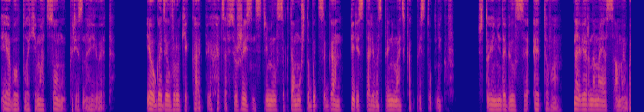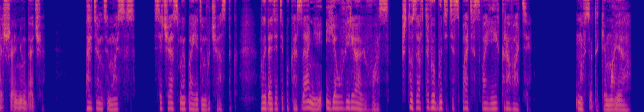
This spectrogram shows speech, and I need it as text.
Я был плохим отцом и признаю это. Я угодил в руки Капи, хотя всю жизнь стремился к тому, чтобы цыган перестали воспринимать как преступников. Что я не добился этого, наверное, моя самая большая неудача. Пойдемте, Мойсес. Сейчас мы поедем в участок. Вы дадите показания, и я уверяю вас, что завтра вы будете спать в своей кровати. Но все таки моя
